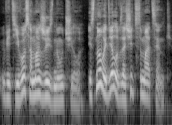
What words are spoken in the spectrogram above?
Ведь его сама жизнь научила. И снова дело в защите самооценки.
